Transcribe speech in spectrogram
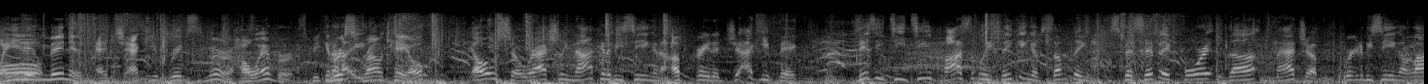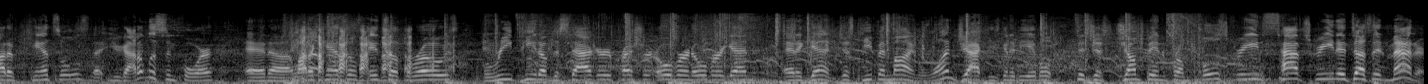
Wait Oh. a minute. And Jacqui Briggs Smur. However, Speaking of first height. round KO. Oh, so we're actually not going to be seeing an upgraded Jacqui pick. Dizzy TT possibly thinking of something specific for the matchup. We're going to be seeing a lot of cancels that you got to listen for, and uh, a lot of cancels into throws, repeat of the stagger pressure over and over again. And again, just keep in mind, one Jacqui's going to be able to just jump in from full screen, half screen, it doesn't matter.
